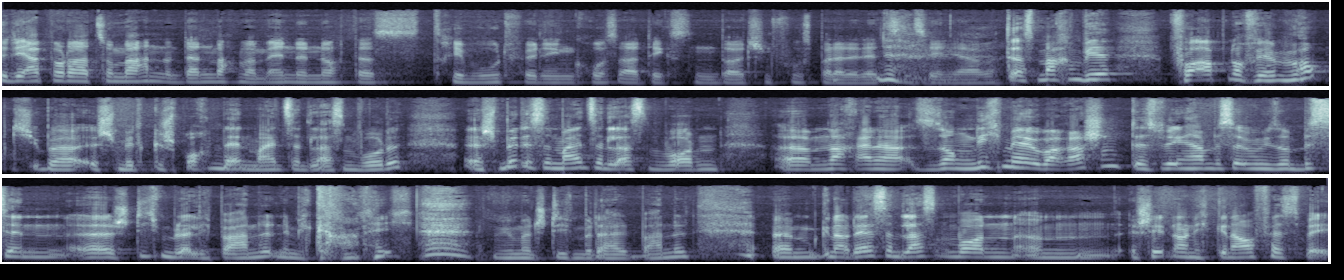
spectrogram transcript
du die Abmoderation machen und dann machen wir am Ende noch das Tribut für den großartigsten deutschen Fußballer der letzten zehn Jahre? Das machen wir vorab noch. Wir haben überhaupt nicht über Schmidt gesprochen, der in Mainz entlassen wurde. Äh, Schmidt ist in Mainz entlassen worden, äh, nach einer Saison nicht mehr überraschend. Deswegen haben wir es irgendwie so ein bisschen äh, stiefmütterlich behandelt, nämlich gar nicht, wie man stiefmütterlich behandelt. Ähm, genau, der ist entlassen worden. Ähm, steht noch nicht genau fest, wer,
